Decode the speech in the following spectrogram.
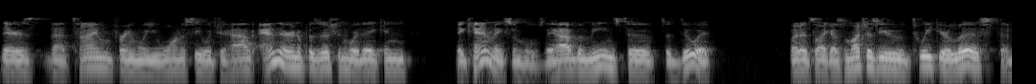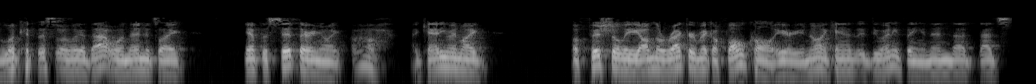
there's that time frame where you want to see what you have, and they're in a position where they can they can make some moves. They have the means to to do it. But it's like as much as you tweak your list and look at this one, look at that one, then it's like you have to sit there and you're like, oh, I can't even like officially on the record make a phone call here. You know, I can't do anything. And then that that's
